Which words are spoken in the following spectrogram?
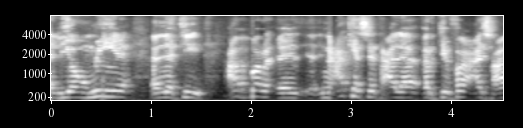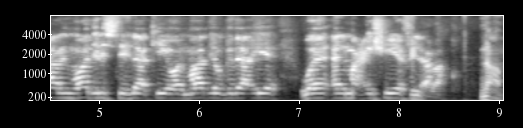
اليومية التي عبر انعكست على ارتفاع أسعار المواد الاستهلاكية والمواد الغذائية والمعيشية في العراق. نعم.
